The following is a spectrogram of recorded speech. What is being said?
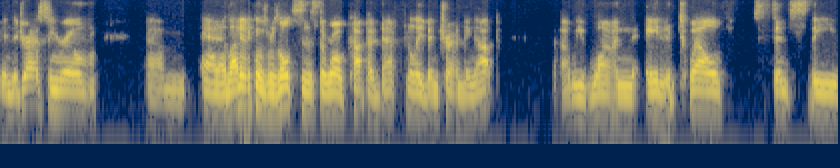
in the dressing room? Um, and Atletico's results since the World Cup have definitely been trending up. Uh, we've won eight of twelve since the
